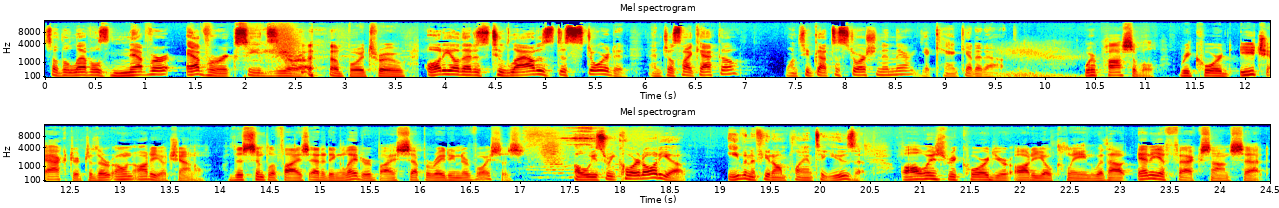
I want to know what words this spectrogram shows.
so the levels never ever exceed zero. oh boy, true. Audio that is too loud is distorted, and just like echo, once you've got distortion in there, you can't get it out. Where possible, record each actor to their own audio channel. This simplifies editing later by separating their voices. Always record audio even if you don't plan to use it. Always record your audio clean without any effects on set.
